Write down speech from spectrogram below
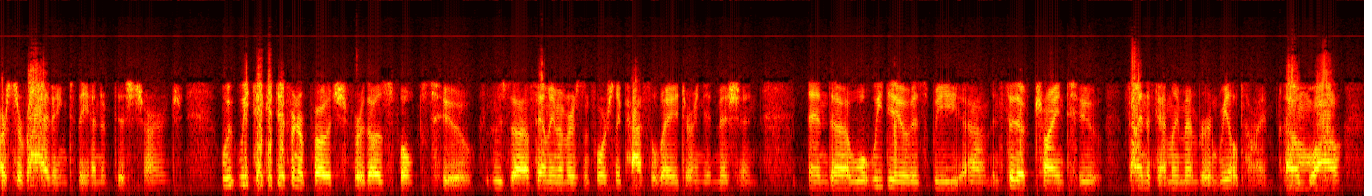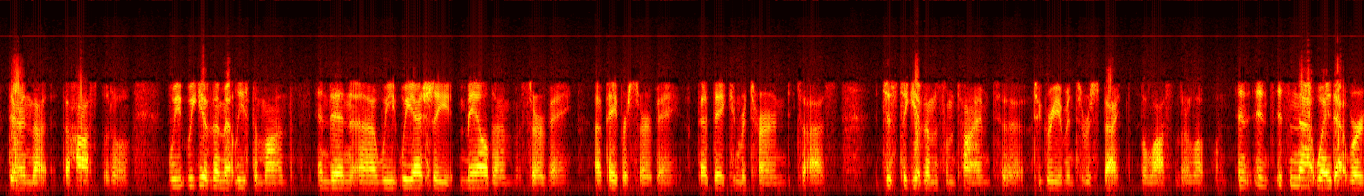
are surviving to the end of discharge. We, we take a different approach for those folks who whose uh, family members unfortunately pass away during the admission. And uh, what we do is we, um, instead of trying to find the family member in real time um, while they're in the, the hospital, we, we give them at least a month, and then uh, we, we actually mail them a survey, a paper survey that they can return to us just to give them some time to, to grieve and to respect the loss of their loved one. And, and it's in that way that we're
